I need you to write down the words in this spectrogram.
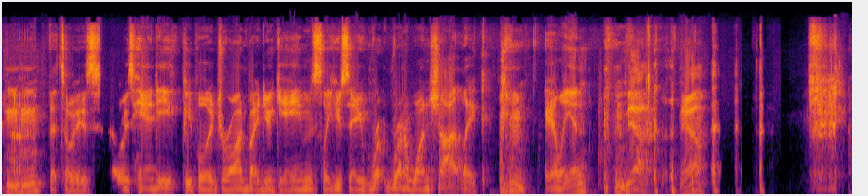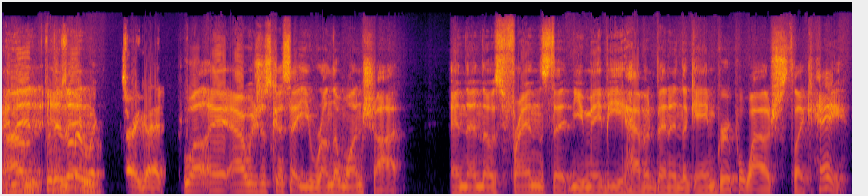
Uh, mm-hmm. uh, that's always always handy. People are drawn by new games. Like you say r- run a one shot like alien. Yeah yeah and then, um, but there's then, other. Sorry, go ahead. Well, I, I was just gonna say you run the one shot, and then those friends that you maybe haven't been in the game group a while, just like, hey,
